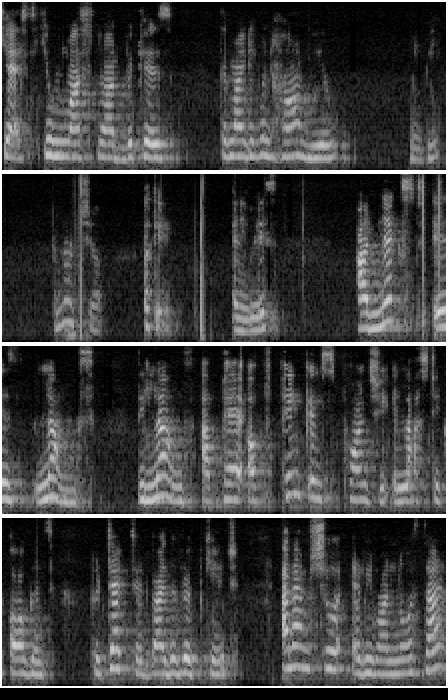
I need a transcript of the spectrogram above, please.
Yes, you must not because they might even harm you. Maybe. I'm not sure. Okay. Anyways, Our next is lungs. The lungs are a pair of pink and spongy elastic organs protected by the rib cage. And I'm sure everyone knows that.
